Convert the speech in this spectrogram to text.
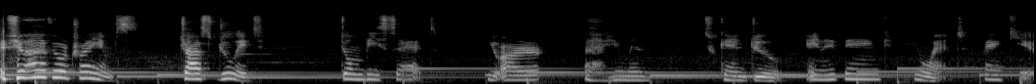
If you have your dreams, just do it. Don't be sad. You are a human. You can do anything you want. Thank you.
